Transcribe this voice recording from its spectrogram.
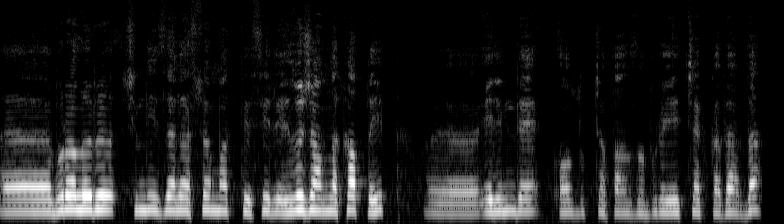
E, buraları şimdi izolasyon maddesiyle izocamla kaplayıp elimde oldukça fazla buraya yetecek kadar da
